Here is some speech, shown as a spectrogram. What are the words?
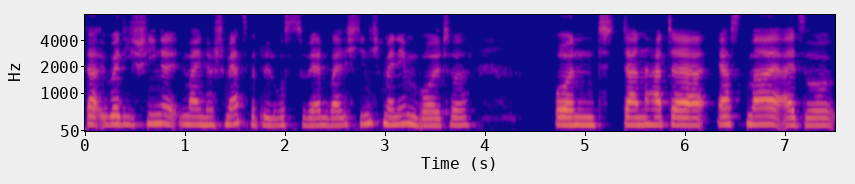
da über die Schiene meine Schmerzmittel loszuwerden, weil ich die nicht mehr nehmen wollte. Und dann hat er erstmal, also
